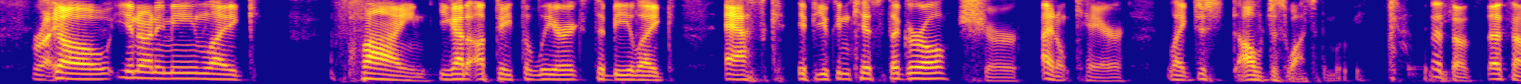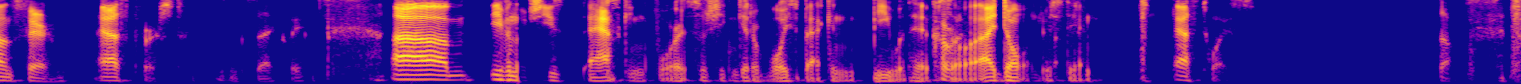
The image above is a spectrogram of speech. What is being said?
right. So, you know what I mean? Like, fine. You got to update the lyrics to be like, ask if you can kiss the girl. Sure. I don't care. Like, just, I'll just watch the movie. that sounds, that sounds fair. Ask first. Exactly. Um, Even though she's asking for it so she can get her voice back and be with him. Correct. So I don't understand. Ask twice. So,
